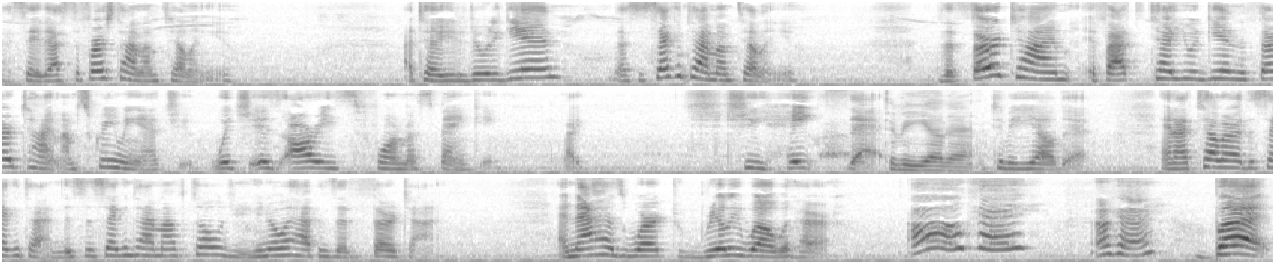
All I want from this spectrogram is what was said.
I say that's the first time I'm telling you. I tell you to do it again, that's the second time I'm telling you. The third time, if I have to tell you again the third time, I'm screaming at you, which is Ari's form of spanking. She hates that To be yelled at. to be yelled at. And I tell her the second time, this is the second time I've told you. You know what happens at the third time. And that has worked really well with her. Oh, okay. Okay. But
